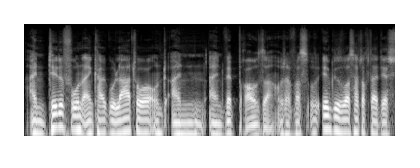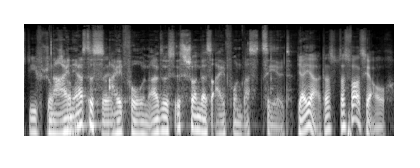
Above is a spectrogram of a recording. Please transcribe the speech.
Ein Telefon, ein Kalkulator und ein, ein Webbrowser oder was? Irgendwie sowas hat doch da der Steve Jobs. Nein, erstes erzählt. iPhone. Also es ist schon das iPhone, was zählt. Ja, ja, das, das war es ja auch.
